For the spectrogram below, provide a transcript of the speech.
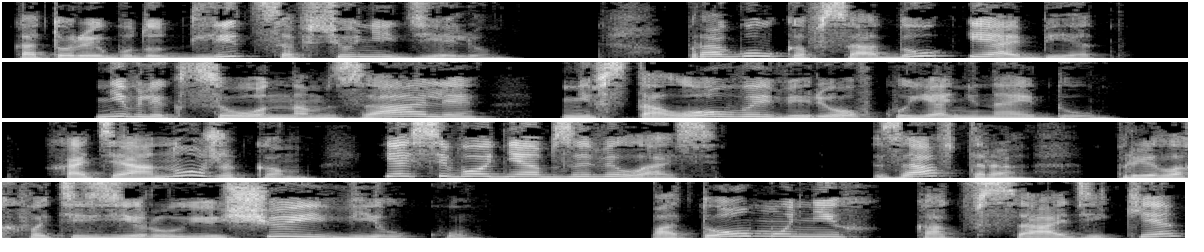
которые будут длиться всю неделю, прогулка в саду и обед. Ни в лекционном зале, ни в столовой веревку я не найду. Хотя ножиком я сегодня обзавелась. Завтра прилохватизирую еще и вилку. Потом у них, как в садике,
